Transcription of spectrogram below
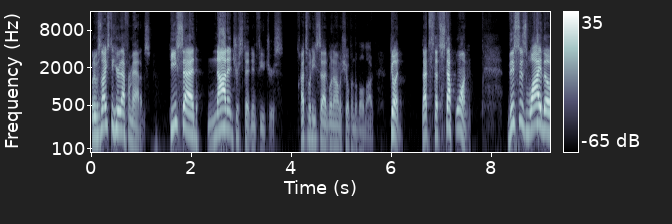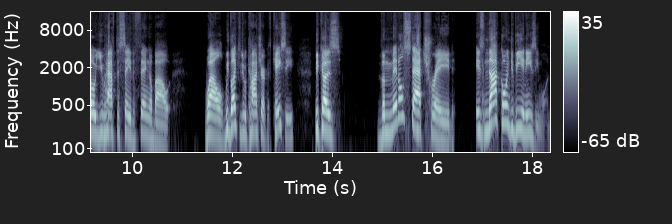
But it was nice to hear that from Adams. He said not interested in futures. That's what he said when Amish opened the Bulldog. Good. That's that's step one. This is why, though, you have to say the thing about, well, we'd like to do a contract with Casey because the Mittelstadt trade is not going to be an easy one.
